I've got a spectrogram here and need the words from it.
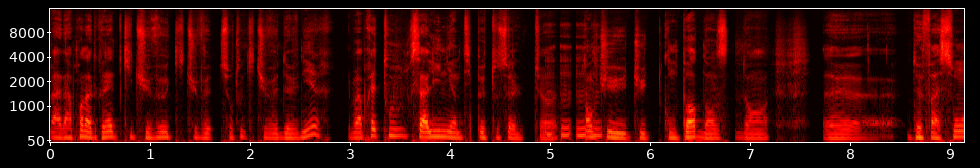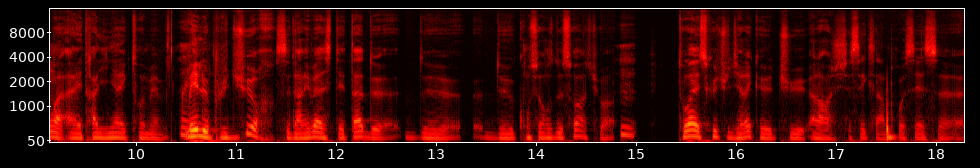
bah, d'apprendre à te connaître qui tu veux, qui tu veux, surtout qui tu veux devenir, et ben après tout s'aligne un petit peu tout seul. Tu vois. Mm, mm, Tant mm, que tu, tu te comportes dans, dans, euh, de façon à, à être aligné avec toi-même. Ouais. Mais le plus dur, c'est d'arriver à cet état de, de, de conscience de soi, tu vois. Mm. Toi, est-ce que tu dirais que tu... Alors, je sais que c'est un process euh,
